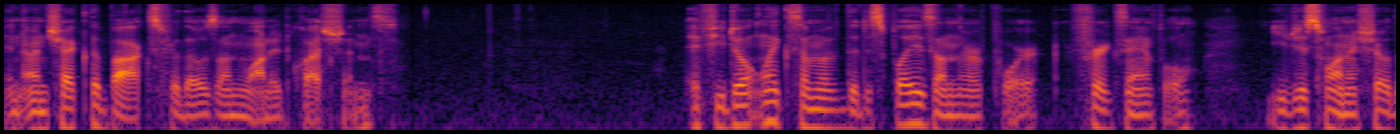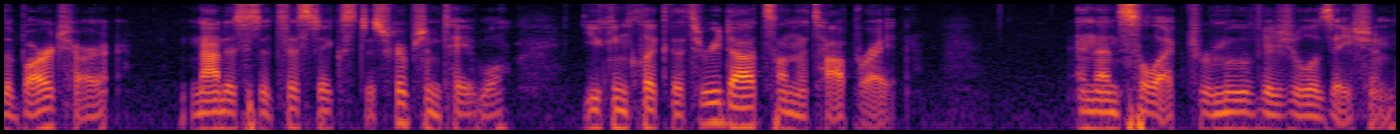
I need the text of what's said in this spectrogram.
and uncheck the box for those unwanted questions. If you don't like some of the displays on the report, for example, you just want to show the bar chart, not a statistics description table, you can click the three dots on the top right, and then select Remove Visualization.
